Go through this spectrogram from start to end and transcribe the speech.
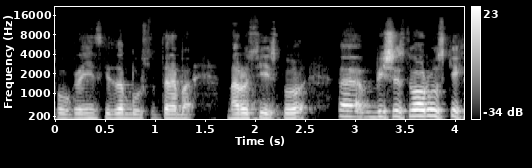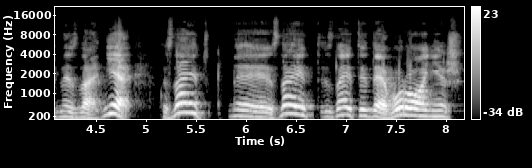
по-українськи забув, що треба на російську. Е, Більшість русських не знає. Ні, знають, е, знають, знаєте де? Вороніж.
